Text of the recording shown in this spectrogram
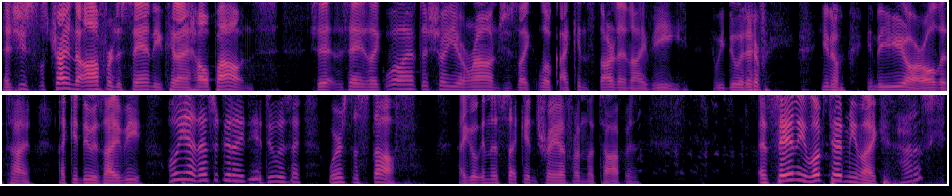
And she's trying to offer to Sandy, can I help out? And s- she she's like, well, I have to show you around. She's like, look, I can start an IV. We do it every, you know, in the ER all the time. I could do his IV. Oh yeah, that's a good idea. Do his. I- Where's the stuff? I go in the second tray from the top, and and Sandy looked at me like, how does he?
